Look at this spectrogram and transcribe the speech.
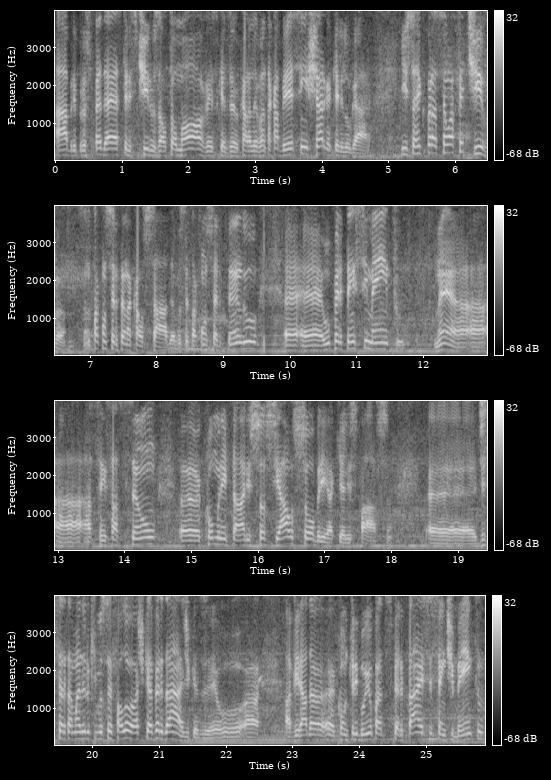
abre para os pedestres, tira os automóveis, quer dizer, o cara levanta a cabeça e enxerga aquele lugar. Isso é recuperação afetiva. Você não está consertando a calçada, você está consertando é, é, o pertencimento, né? a, a- a sensação é, comunitária e social sobre aquele espaço. É, de certa maneira, o que você falou, eu acho que é verdade. Quer dizer, o- a, a virada é, contribuiu para despertar esse sentimento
